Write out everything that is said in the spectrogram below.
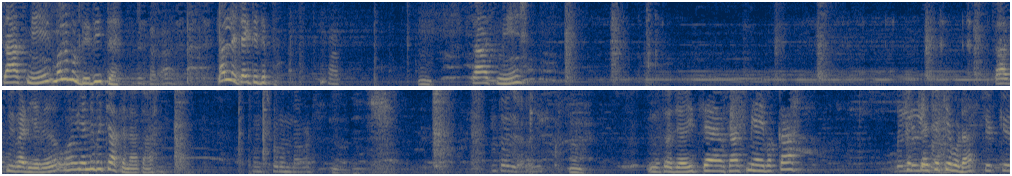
ಸಾಸ್ಮಿ ಮಲೆ ಮುಡ್ದಿದ್ದೀತೆ ಇರ್ತಲ್ಲ ಅಲ್ಲೇ ಚೈಟಿ ದಿಪ್ಪು ಹಾಂ ಹ್ಞೂ ಸಾಸ್ಮಿ ಸಾಸ್ಮಿ ಬಡಿಯರು ಎಣ್ಣೆ ಬೆಚ್ಚಾತನ ಆತ ಒಂಚೂರು ಬಡಿ ತೋಜಾರದು ಹ್ಞೂ ಇನ್ನು ತೋಜ ಇತ್ತೆ ಸಾಸ್ಮಿ ಆಯ್ ಬಕ್ಕ ಚಕ್ಕೆ ಚಕ್ಕೆ ಬುಡ ಚಕ್ಕೆ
